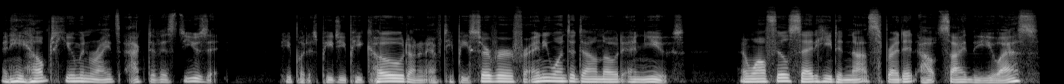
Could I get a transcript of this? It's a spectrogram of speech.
And he helped human rights activists use it. He put his PGP code on an FTP server for anyone to download and use. And while Phil said he did not spread it outside the US,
